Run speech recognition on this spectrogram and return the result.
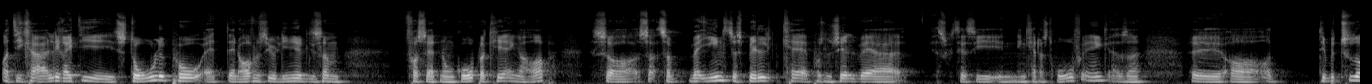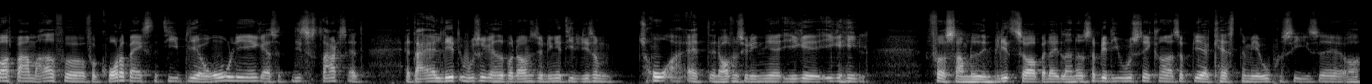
og de kan aldrig rigtig stole på, at den offensive linje ligesom får sat nogle gode blokeringer op, så, så, så hver eneste spil kan potentielt være, jeg skulle til at sige, en, en katastrofe, ikke? Altså, øh, og, og det betyder også bare meget for, for quarterbacks, at de bliver urolige, ikke? Altså lige så straks, at, at der er lidt usikkerhed på den offensive linje, de ligesom tror, at den offensive linje ikke, ikke helt får samlet en blitz op eller et eller andet, så bliver de usikre, og så bliver kastene mere upræcise, og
